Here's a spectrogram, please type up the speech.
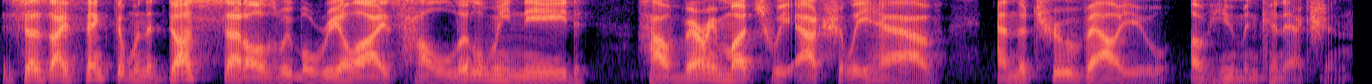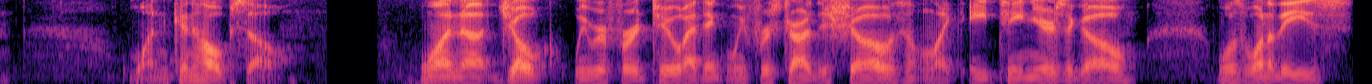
It says, I think that when the dust settles, we will realize how little we need, how very much we actually have, and the true value of human connection. One can hope so. One uh, joke we referred to, I think, when we first started the show, something like 18 years ago, was one of these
